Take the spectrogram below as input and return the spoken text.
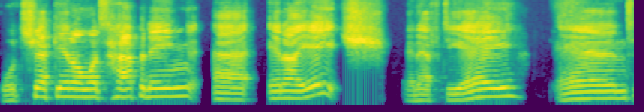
We'll check in on what's happening at NIH and FDA and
